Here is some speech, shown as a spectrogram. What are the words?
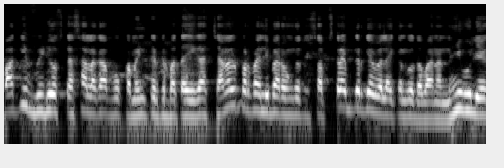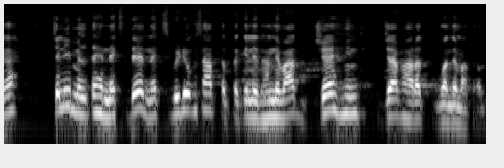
बाकी वीडियो कैसा लगा वो कमेंट करके बताइएगा। चैनल पर पहली बार होंगे तो सब्सक्राइब करके बेलाइकन को दबाना नहीं भूलिएगा। चलिए मिलते हैं नेक्स्ट डे नेक्स्ट वीडियो के साथ। तब तक के लिए धन्यवाद। जय हिंद, जय भारत, वंदे मातरम।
